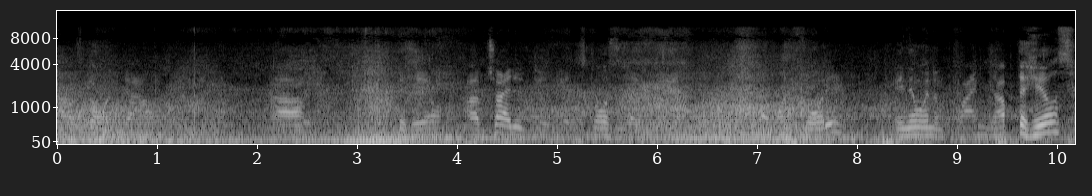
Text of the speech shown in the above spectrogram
I was going down uh, the hill. I'm trying to get as close as I can at 140, and then when I'm climbing up the hills,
